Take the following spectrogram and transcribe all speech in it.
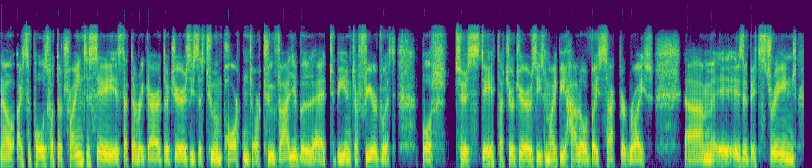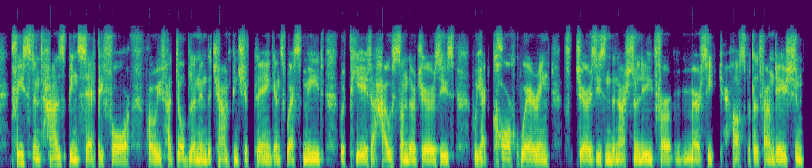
Now, I suppose what they're trying to say is that they regard their jerseys as too important or too valuable uh, to be interfered with. But to state that your jerseys might be hallowed by sacred right um, is a bit strange. Precedent has been set before, where we've had Dublin in the Championship playing against Westmeath with Pieta House on their jerseys. We had Cork wearing jerseys in the National League for Mercy Hospital Foundation.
